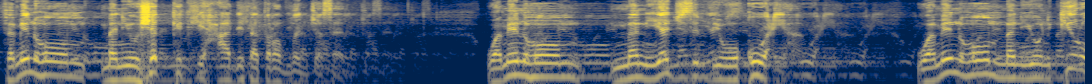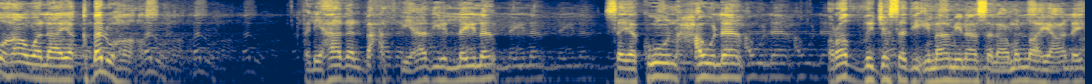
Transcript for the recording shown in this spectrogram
فمنهم من يشكك في حادثة رض الجسد. ومنهم من يجزم بوقوعها. ومنهم من ينكرها ولا يقبلها أصلا. فلهذا البحث في هذه الليلة سيكون حول رض جسد إمامنا سلام الله عليه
